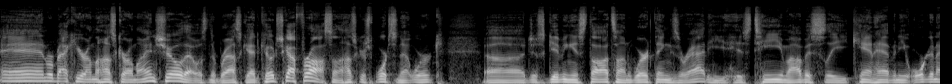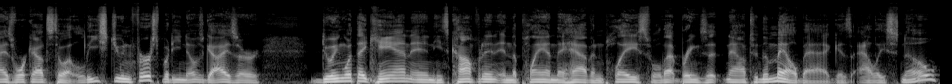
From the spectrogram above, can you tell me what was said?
And we're back here on the Husker Online Show. That was Nebraska head coach Scott Frost on the Husker Sports Network, uh, just giving his thoughts on where things are at. He, his team obviously can't have any organized workouts till at least June 1st, but he knows guys are doing what they can, and he's confident in the plan they have in place. Well, that brings it now to the mailbag as Allie Snow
